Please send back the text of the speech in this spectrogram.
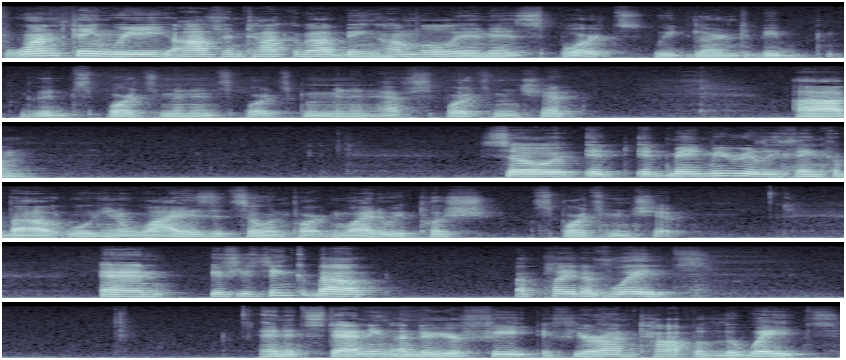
one thing we often talk about being humble in is sports. We learn to be good sportsmen and sportswomen and have sportsmanship. Um, so it, it made me really think about, well, you know, why is it so important? Why do we push sportsmanship? And if you think about a plate of weights and it's standing under your feet, if you're on top of the weights,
